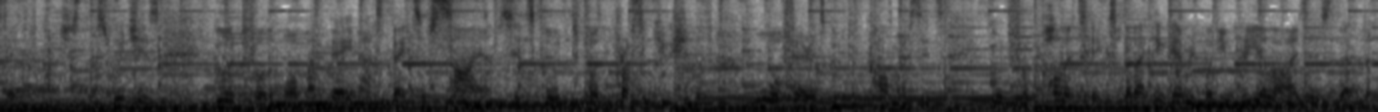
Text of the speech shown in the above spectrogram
state of consciousness, which is good for the more mundane aspects of science. It's good for the prosecution of warfare. It's good for commerce. It's good for politics. But I think everybody realizes that the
